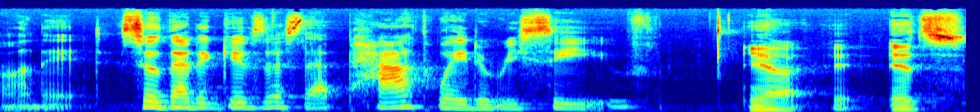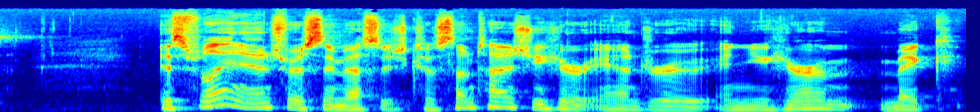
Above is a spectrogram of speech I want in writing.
on it so that it gives us that pathway to receive. Yeah, it, it's it's really an interesting message because sometimes you hear Andrew and you hear him make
